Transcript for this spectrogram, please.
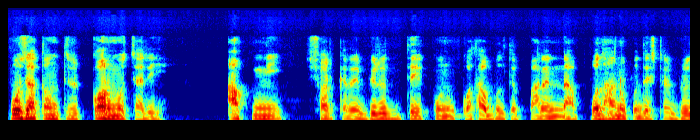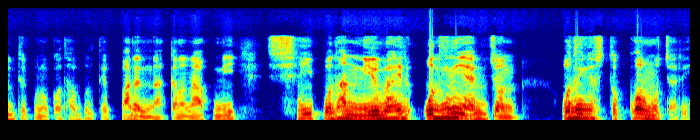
প্রজাতন্ত্রের কর্মচারী। আপনি সরকারের বিরুদ্ধে কোনো কথা বলতে পারেন না। প্রধান উপদেষ্টার বিরুদ্ধে কোনো কথা বলতে পারেন না। কারণ আপনি সেই প্রধান নির্বাহীর অধীনে একজন অধীনস্থ কর্মচারী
